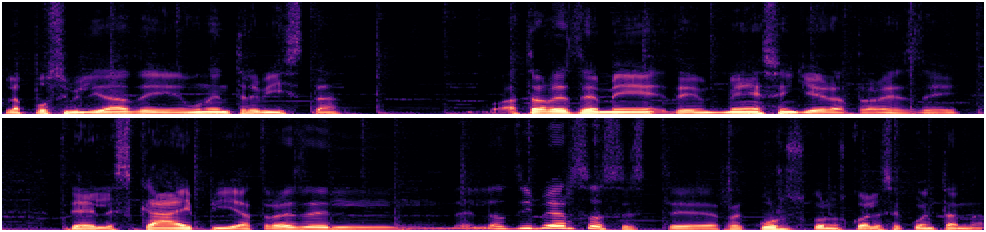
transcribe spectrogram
la posibilidad de una entrevista a través de, Messenger, a través de, del Skype y a través de los diversos este, recursos con los cuales se cuentan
